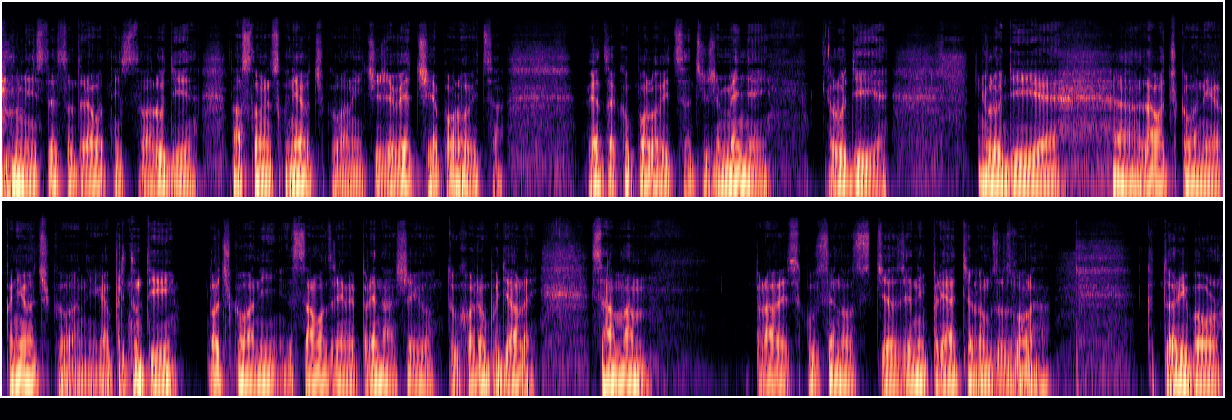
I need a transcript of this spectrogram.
ministerstva zdravotníctva ľudí na Slovensku neočkovaných, čiže väčšia polovica, viac ako polovica, čiže menej ľudí je, ľudí je zaočkovaných ako neočkovaných a pritom tí očkovaní samozrejme prenášajú tú chorobu ďalej. Sám mám práve skúsenosť s jedným priateľom zo Zvolena, ktorý bol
